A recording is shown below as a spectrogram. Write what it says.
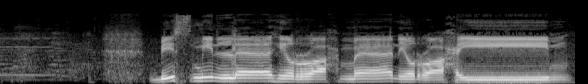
بسم الله الرحمن الرحيم.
